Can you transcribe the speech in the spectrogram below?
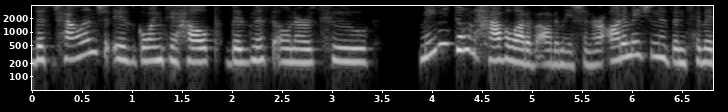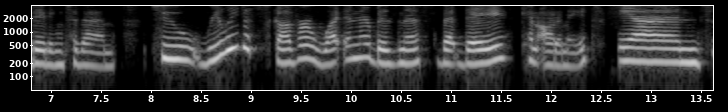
this challenge is going to help business owners who maybe don't have a lot of automation or automation is intimidating to them to really discover what in their business that they can automate and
